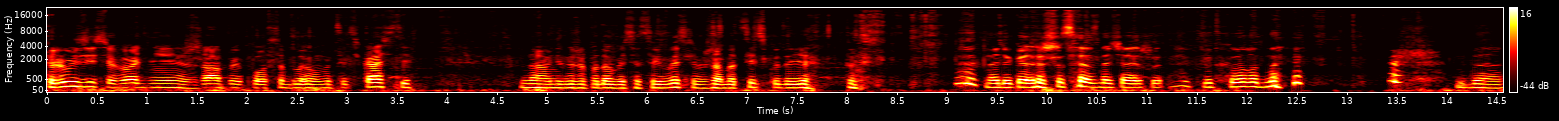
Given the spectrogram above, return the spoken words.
Друзі, сьогодні жаби по особливому цицькасті. Да, мені дуже подобається цей вислів, жаба цицьку дає. Тут Надя каже, що це означає, що тут холодно. да.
